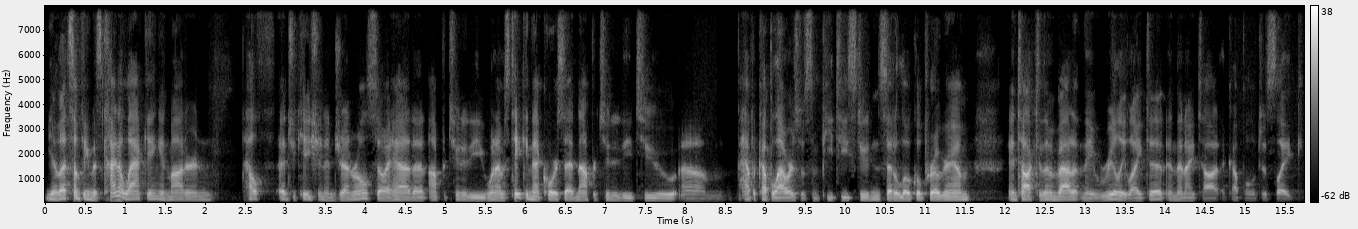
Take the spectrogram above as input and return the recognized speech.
you know, that's something that's kind of lacking in modern health education in general. So I had an opportunity when I was taking that course, I had an opportunity to um, have a couple hours with some PT students at a local program and talk to them about it, and they really liked it. And then I taught a couple just like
